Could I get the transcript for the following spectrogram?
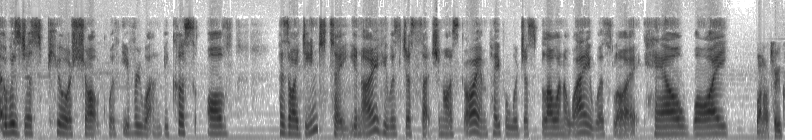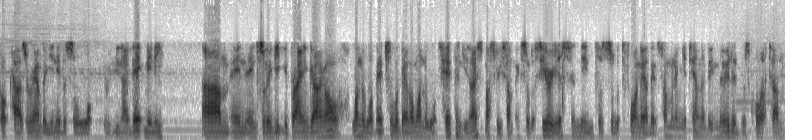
it was just pure shock with everyone because of his identity. You know, he was just such a nice guy, and people were just blown away with like how, why. One or two cop cars around, but you never saw what you know that many um, and, and sort of get your brain going, oh, wonder what that's all about. I wonder what's happened. You know, it must be something sort of serious. And then to sort of to find out that someone in your town had been murdered was quite, um,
